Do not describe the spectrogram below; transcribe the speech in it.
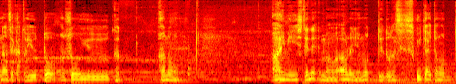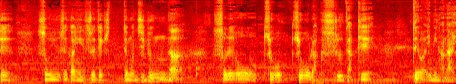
なぜかというとそういうかあの愛民してね、まあ、哀れに思ってどうだ救いたいと思ってそういう世界に連れてきても自分がそれを強強楽するだけでは意味がない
